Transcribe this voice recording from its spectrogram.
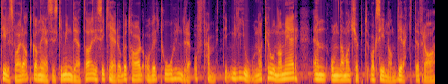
tilsvarer at ghanesiske myndigheter risikerer å betale over 250 millioner kroner mer enn om de hadde kjøpt vaksinene direkte fra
